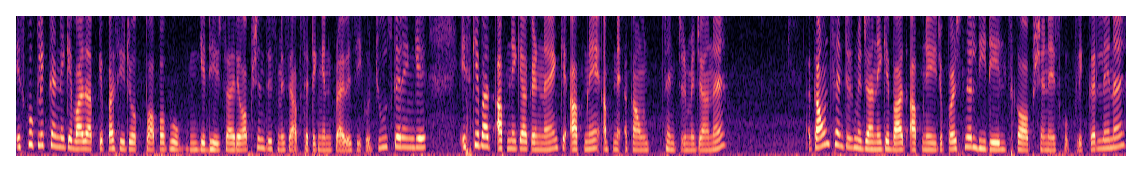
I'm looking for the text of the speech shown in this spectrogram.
इसको क्लिक करने के बाद आपके पास ये जो पॉपअप होंगे ढेर सारे ऑप्शन जिसमें से आप सेटिंग एंड प्राइवेसी को चूज़ करेंगे। इसके बाद आपने क्या करना है कि आपने अपने अकाउंट सेंटर में जाना है। अकाउंट सेंटर में जाने के बाद आपने ये जो पर्सनल डिटेल्स का ऑप्शन है, इसको क्लिक कर लेना है।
